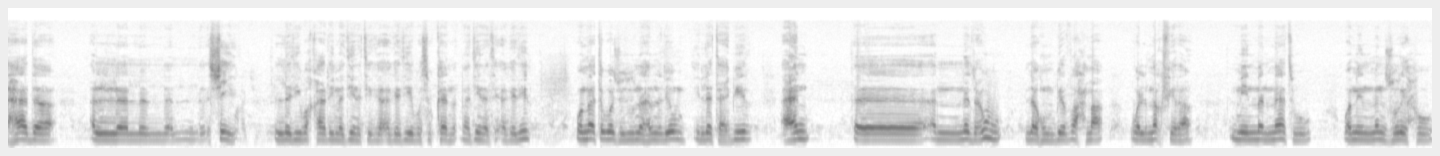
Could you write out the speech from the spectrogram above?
هذا الشيء الذي وقع لمدينة أكادير وسكان مدينة أكادير وما تواجدنا هنا اليوم إلا تعبير عن آه، أن ندعو لهم بالرحمة والمغفرة من من ماتوا ومن من جرحوا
